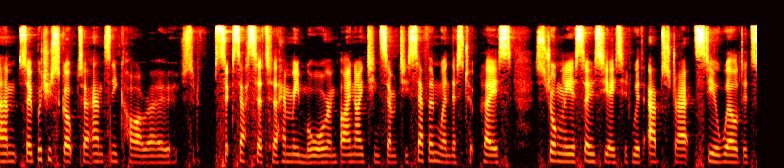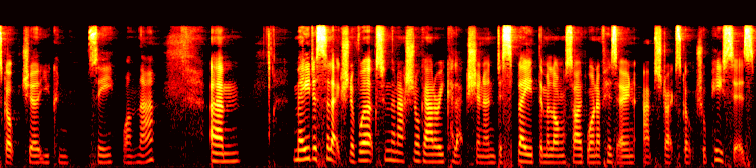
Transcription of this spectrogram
Um, so British sculptor Anthony Caro, sort of successor to Henry Moore, and by 1977, when this took place, strongly associated with abstract steel welded sculpture, you can see one there, um, made a selection of works from the National Gallery collection and displayed them alongside one of his own abstract sculptural pieces.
